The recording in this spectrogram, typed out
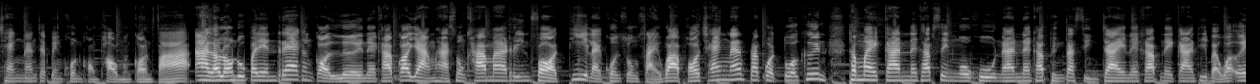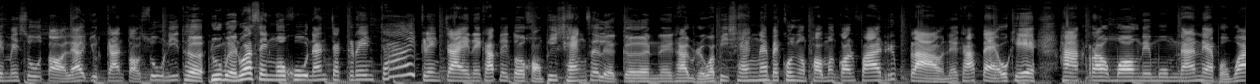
แชงนั้นจะเป็นคนของเผ่ามังกรฟ้าอะเราลองดูประเด็นแรกกันก่อนเลยนะครับก็อย่างมหาสงครามมารีนฟอร์ดที่หลายคนสงสัยว่าเพราะแชงนั้นปรากฏตัวขึ้นทำไมกันนะครับเซนโงคูนั้นนะครับถึงตัดสินใจนะครับในการที่แบบว่าเอ้ยไม่สู้ต่อแล้วหยุดการต่อสู้นี้เถอะดูเหมือนว่าเซนโงคูนั้นจะเกรงใจเกรงใจนะครับในตัวของพี่แชงซะเหลือเกินนะครับหรือว่าพี่แชงนั้นเป็นคนของเผ่ามังกรฟ้าหรือเปล่านะครับแต่โอเค หากเรามองในมุมนั้นเนี่ยผมว่า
